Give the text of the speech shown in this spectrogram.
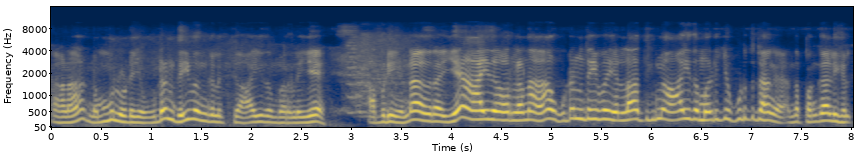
ஆனால் நம்மளுடைய உடன் தெய்வங்களுக்கு ஆயுதம் வரலையே. அப்படி என்ன ஆகுதுன்னா ஏன் ஆயுதம் வரலன்னா உடன் தெய்வம் எல்லாத்துக்குமே ஆயுதம் அடிக்க கொடுத்துட்டாங்க அந்த பங்காளிகள்.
